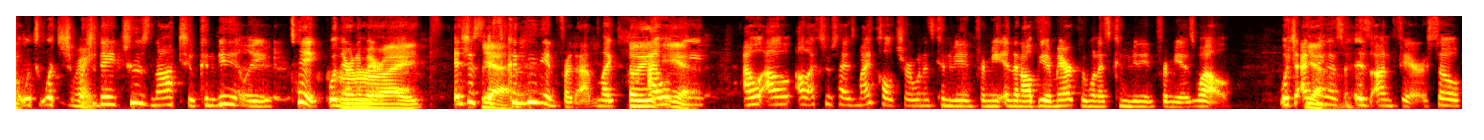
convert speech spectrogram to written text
Right. which which which they choose not to conveniently take when they're in America. Right. It's just Yeah. it's convenient for them. Like So, I will yeah. be I'll, I'll I'll exercise my culture when it's convenient for me, and then I'll be American when it's convenient for me as well, which I think is is unfair. So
